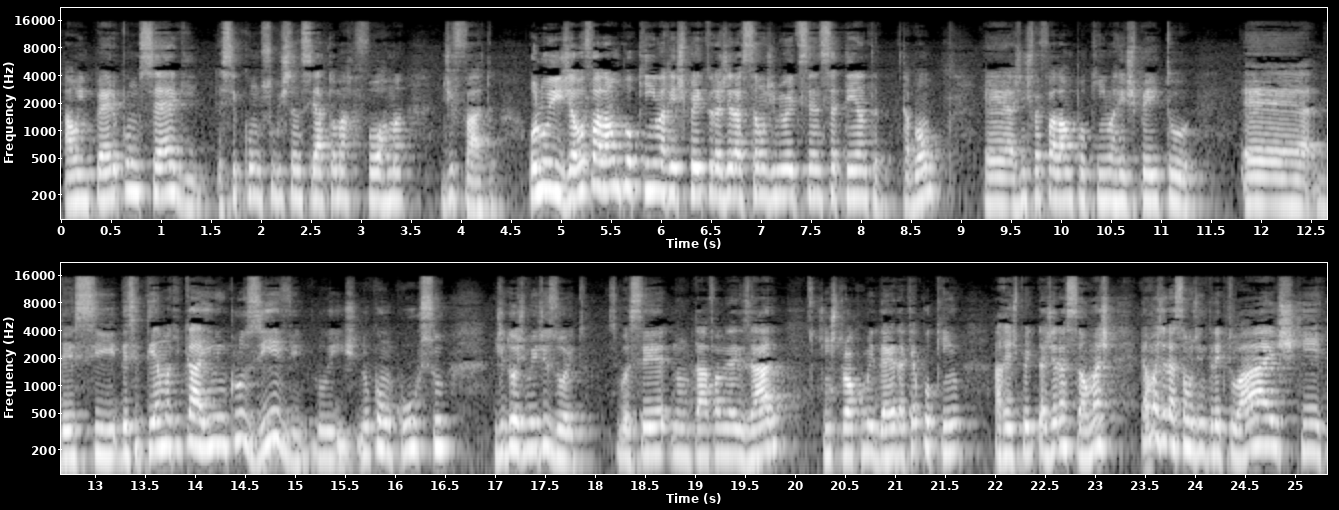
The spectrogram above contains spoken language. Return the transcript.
ao Império consegue se consubstanciar, tomar forma de fato. Ô Luiz, já vou falar um pouquinho a respeito da geração de 1870, tá bom? É, a gente vai falar um pouquinho a respeito é, desse, desse tema que caiu, inclusive, Luiz, no concurso de 2018. Se você não está familiarizado, a gente troca uma ideia daqui a pouquinho a respeito da geração. Mas é uma geração de intelectuais que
